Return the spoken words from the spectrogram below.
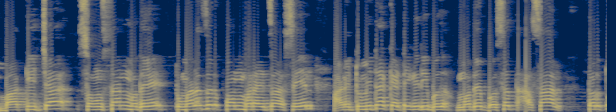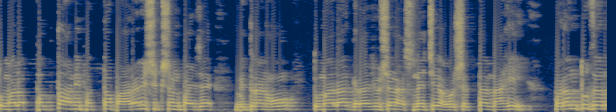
बाकीच्या संस्थांमध्ये तुम्हाला जर फॉर्म भरायचा असेल आणि तुम्ही त्या कॅटेगरी मध्ये बसत असाल तर तुम्हाला फक्त आणि फक्त बारावी शिक्षण पाहिजे. मित्रांनो तुम्हाला ग्रॅज्युएशन असण्याची आवश्यकता नाही. परंतु जर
